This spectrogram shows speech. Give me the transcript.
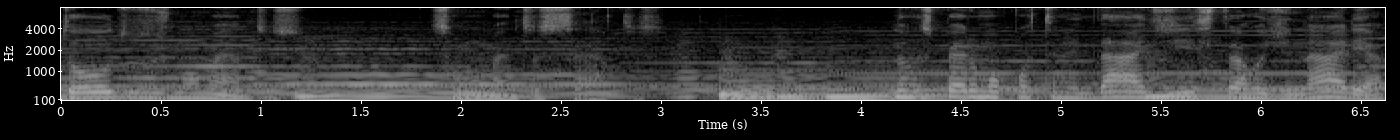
Todos os momentos são momentos certos. Não espere uma oportunidade extraordinária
